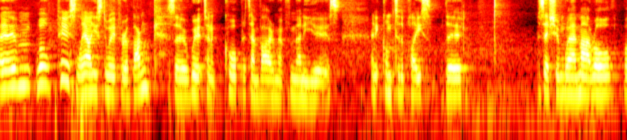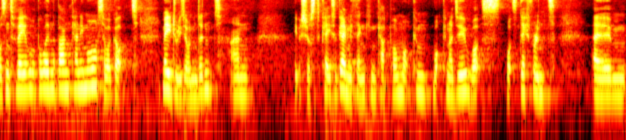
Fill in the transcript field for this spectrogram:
Um, well, personally, I used to work for a bank, so worked in a corporate environment for many years, and it come to the place, the position where my role wasn't available in the bank anymore, so I got made redundant, and it was just a case getting me thinking cap on what can what can I do, what's what's different. Um,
